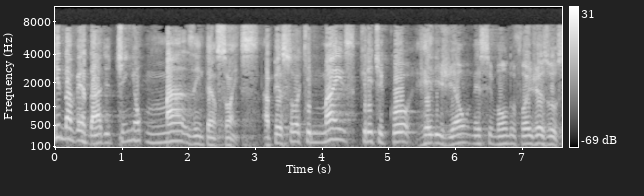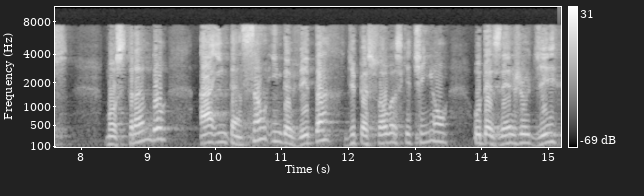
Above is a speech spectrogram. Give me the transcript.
que na verdade tinham más intenções. A pessoa que mais criticou religião nesse mundo foi Jesus, mostrando a intenção indevida de pessoas que tinham o desejo de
